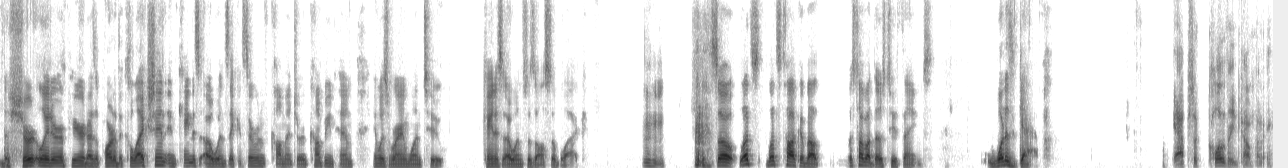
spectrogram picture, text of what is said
The shirt later appeared as a part of the collection, and Candace Owens, a conservative commenter, accompanied him and was wearing one too. Candace Owens was also black. hmm So let's let's talk about let's talk about those two things. What is Gap? Gap's a clothing company.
